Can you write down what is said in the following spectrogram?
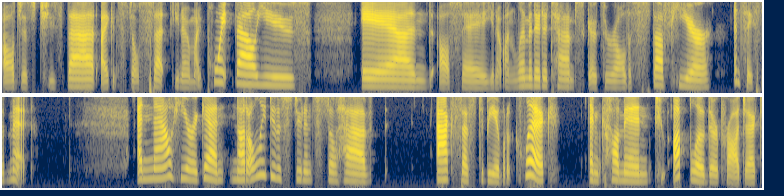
I'll just choose that. I can still set, you know, my point values. And I'll say, you know, unlimited attempts, go through all the stuff here and say submit. And now here again, not only do the students still have access to be able to click and come in to upload their project,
